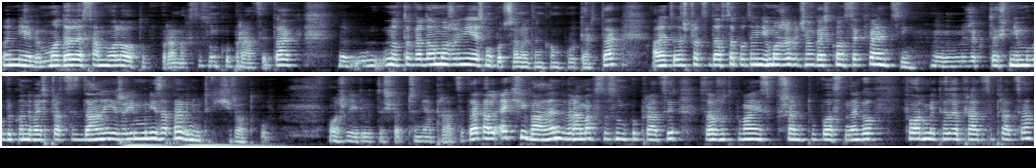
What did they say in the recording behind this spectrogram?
no nie wiem, modele samolotów w ramach stosunku pracy, tak? No to wiadomo, że nie jest mu potrzebny ten komputer, tak? Ale to też pracodawca potem nie może wyciągać konsekwencji, że ktoś nie mógł wykonywać pracy zdalnej, jeżeli mu nie zapewnił tych środków możliwych do świadczenia pracy, tak? Ale ekwiwalent w ramach stosunku pracy za użytkowanie sprzętu własnego w formie telepracy praca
